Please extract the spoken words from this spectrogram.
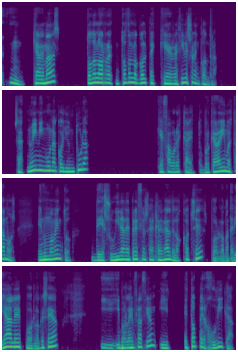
que además todos los, todos los golpes que recibe son en contra. O sea, no hay ninguna coyuntura que favorezca esto, porque ahora mismo estamos en un momento de subida de precios en general de los coches, por los materiales, por lo que sea, y, y por la inflación, y esto perjudica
